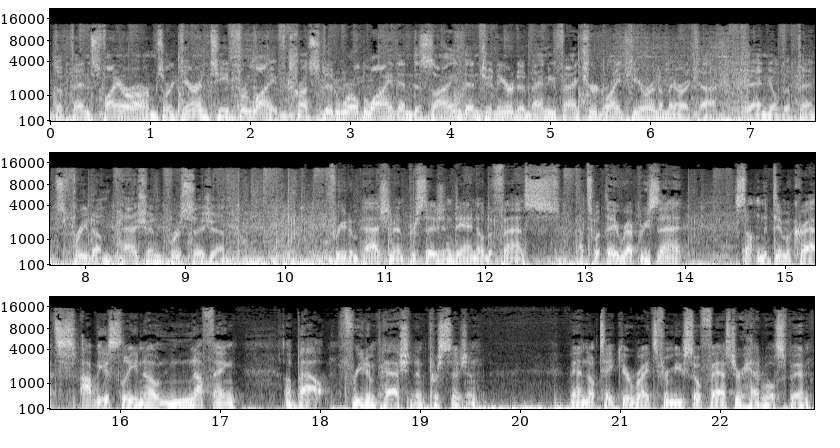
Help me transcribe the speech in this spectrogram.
Daniel Defense firearms are guaranteed for life, trusted worldwide, and designed, engineered, and manufactured right here in America. Daniel Defense, freedom, passion, precision. Freedom, passion, and precision. Daniel Defense. That's what they represent. Something the Democrats obviously know nothing about freedom, passion, and precision. Man, they'll take your rights from you so fast your head will spin.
